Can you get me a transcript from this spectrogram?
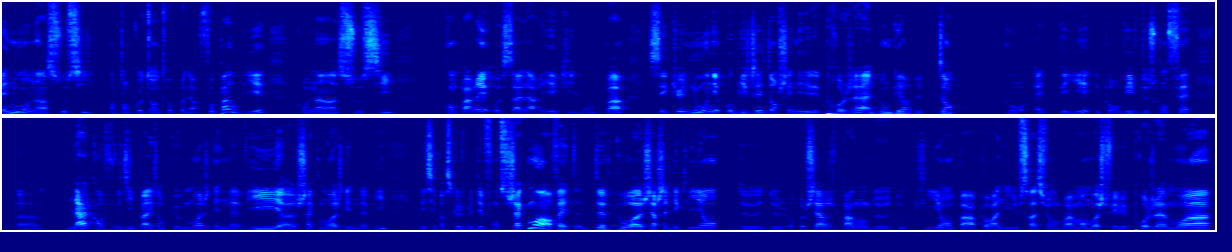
Mais nous, on a un souci en tant qu'auto-entrepreneur. Faut pas oublier qu'on a un souci comparé aux salariés qui l'ont pas. C'est que nous, on est obligé d'enchaîner des projets à longueur de temps pour être payé et pour vivre de ce qu'on fait. Euh, là, quand je vous dis par exemple que moi je gagne ma vie, euh, chaque mois je gagne ma vie, mais c'est parce que je me défonce chaque mois en fait pour euh, chercher des clients, de, recherche pardon, de, clients par rapport à l'illustration. Vraiment, moi je fais mes projets à moi,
